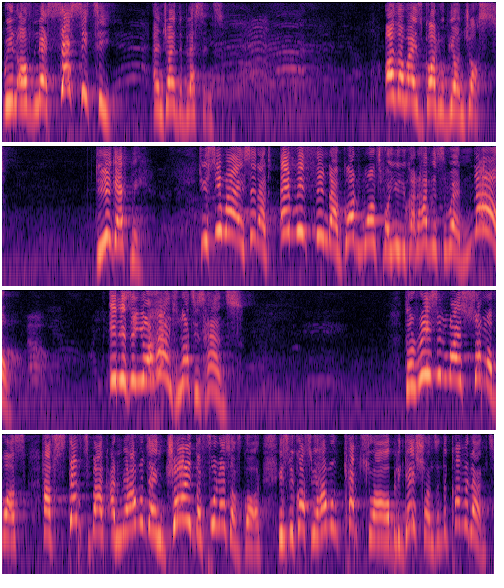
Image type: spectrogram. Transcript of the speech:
will of necessity enjoy the blessings. Otherwise, God will be unjust. Do you get me? Do you see why I say that everything that God wants for you, you can have it when? Now. It is in your hands, not his hands. The reason why some of us have stepped back and we haven't enjoyed the fullness of God is because we haven't kept to our obligations in the covenant.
